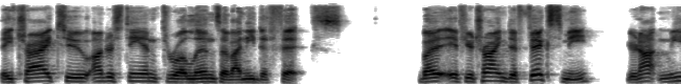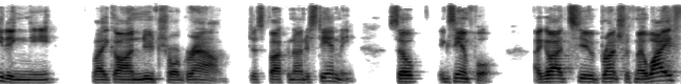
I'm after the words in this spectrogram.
They try to understand through a lens of, I need to fix. But if you're trying to fix me, you're not meeting me like on neutral ground. Just fucking understand me. So, example, I go out to brunch with my wife.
